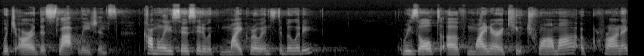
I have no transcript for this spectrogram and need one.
which are the SLAP lesions commonly associated with microinstability, result of minor acute trauma or chronic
